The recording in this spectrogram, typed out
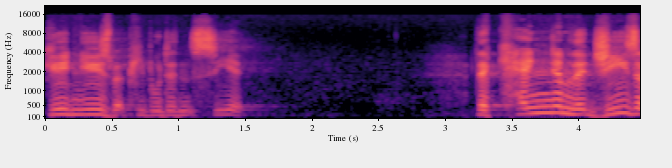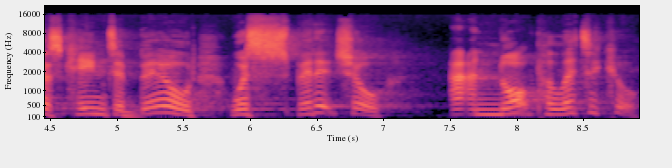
Good news, but people didn't see it. The kingdom that Jesus came to build was spiritual and not political.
